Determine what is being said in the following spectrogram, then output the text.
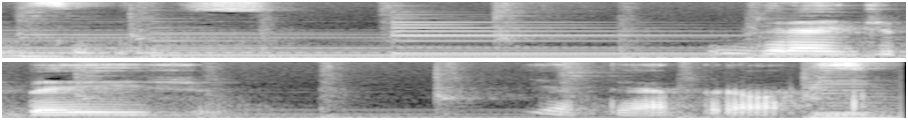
Pense nisso. Um grande beijo e até a próxima.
